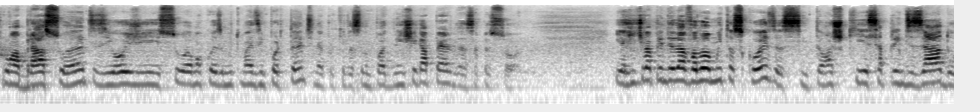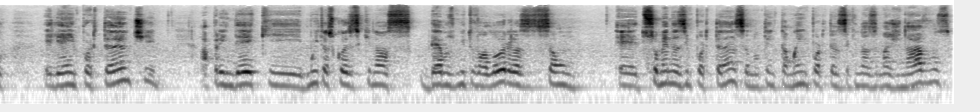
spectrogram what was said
para um abraço antes e hoje isso é uma coisa muito mais importante, né? Porque você não pode nem chegar perto dessa pessoa. E a gente vai aprender a dar valor a muitas coisas, então acho que esse aprendizado ele é importante aprender que muitas coisas que nós demos muito valor, elas são é, de sua menos importância, não tem tamanha importância que nós imaginávamos,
